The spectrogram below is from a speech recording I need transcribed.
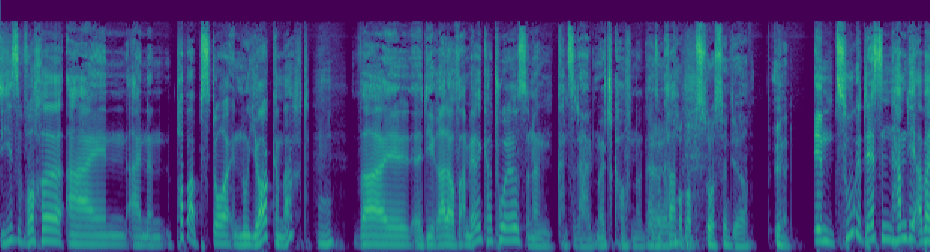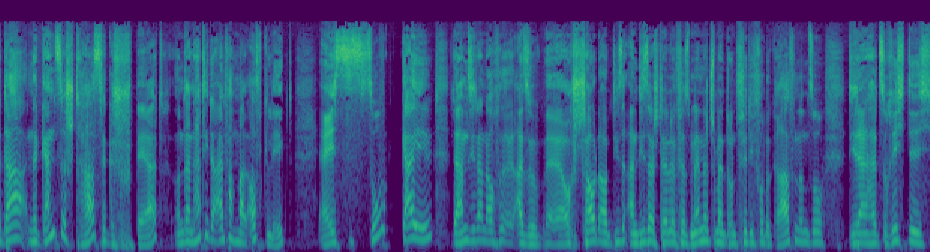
diese Woche ein, einen Pop-Up-Store in New York gemacht, Mhm. weil äh, die gerade auf Amerika-Tour ist und dann kannst du da halt Merch kaufen und also äh, Kram. Pop-Up-Stores sind ja. in- Im Zuge dessen haben die aber da eine ganze Straße gesperrt und dann hat die da einfach mal aufgelegt. Ey, es ist so geil. Da haben sie dann auch, äh, also äh, auch Shoutout diese, an dieser Stelle fürs Management und für die Fotografen und so, die dann halt so richtig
